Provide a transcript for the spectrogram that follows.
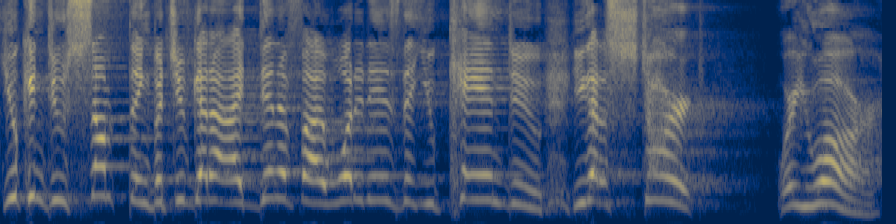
You can do something, but you've got to identify what it is that you can do. You got to start where you are.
